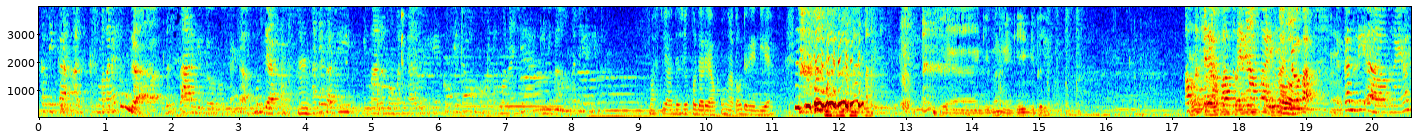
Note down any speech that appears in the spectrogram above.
ketika kesempatannya tuh nggak besar gitu, maksudnya nggak mudah. Hmm. Ada nggak sih di mana momen kalian berpikir kok kita mau ketemuan aja gini banget ya gitu. masih ada sih kalau dari aku nggak tahu dari dia ya gimana ya Ki? gitu deh Oh, Apa? pertanyaan apa? Pertanyaan apa? Diulang apa? Kan tadi eh, pertanyaan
